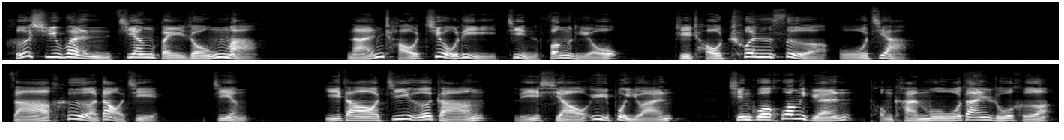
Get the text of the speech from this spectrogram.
何须问江北戎马？南朝旧历尽风流，只愁春色无价。杂贺道界，静，已到鸡鹅港，离小玉不远，请过荒原，同看牡丹如何？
